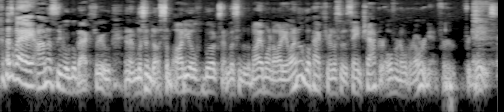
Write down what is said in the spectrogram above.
that's why I honestly will go back through and I'm listening to some audio books. I'm to the Bible on audio. And I don't go back through and listen to the same chapter over and over and over again for, for days.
